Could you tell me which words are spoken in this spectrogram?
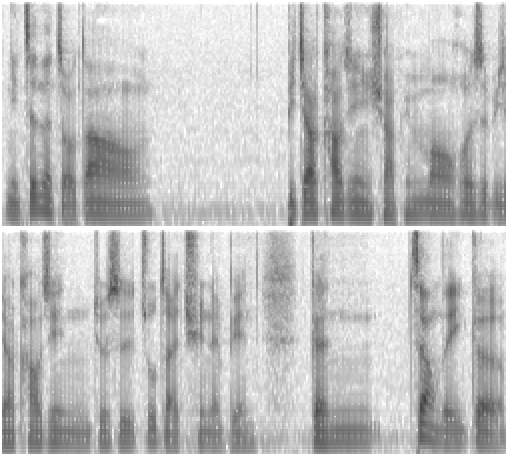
你真的走到比较靠近 shopping mall 或者是比较靠近就是住宅区那边，跟这样的一个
